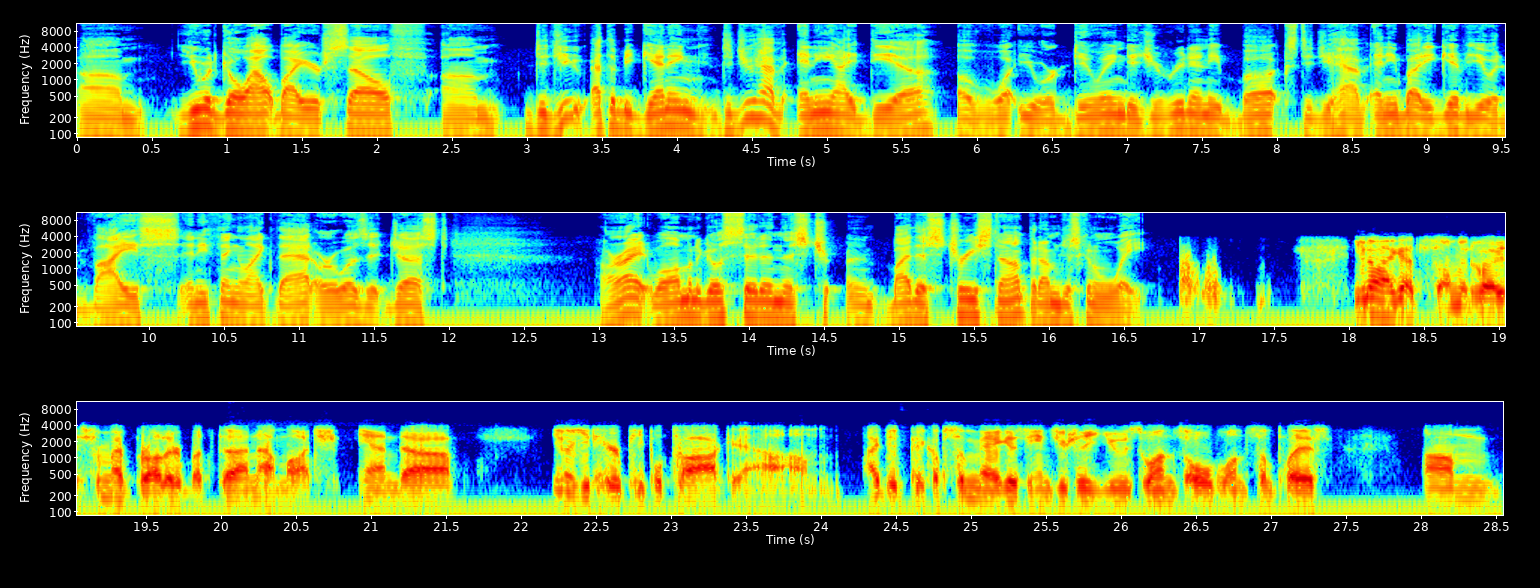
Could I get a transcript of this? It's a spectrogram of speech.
um, you would go out by yourself? Um, did you at the beginning? Did you have any idea of what you were doing? Did you read any books? Did you have anybody give you advice, anything like that, or was it just, all right? Well, I'm going to go sit in this tr- by this tree stump, and I'm just going to wait. you know, I got some advice from my brother, but uh, not much. And uh, you know, you'd hear people talk. Um, I did pick up some magazines, usually used ones, old ones, someplace. Um,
